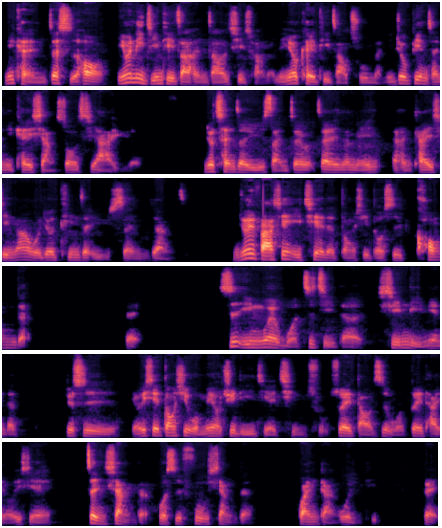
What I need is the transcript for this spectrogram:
你可能这时候因为你已经提早很早起床了，你又可以提早出门，你就变成你可以享受下雨了，你就撑着雨伞在在那边很开心，然后我就听着雨声这样子。你就会发现一切的东西都是空的，对，是因为我自己的心里面的，就是有一些东西我没有去理解清楚，所以导致我对它有一些正向的或是负向的观感问题。对，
